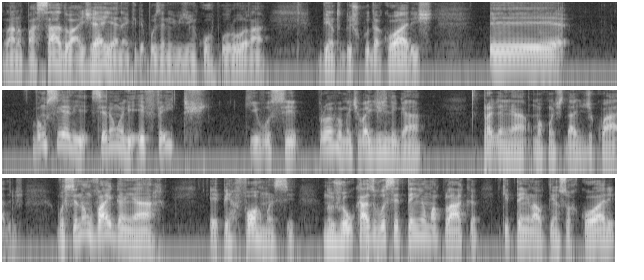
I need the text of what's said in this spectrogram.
lá no passado, a AGEA, né, que depois a NVIDIA incorporou lá dentro dos CUDA cores, é, vão ser ali, serão ali efeitos que você provavelmente vai desligar para ganhar uma quantidade de quadros. Você não vai ganhar é, performance no jogo caso você tenha uma placa que tem lá o Tensor Core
